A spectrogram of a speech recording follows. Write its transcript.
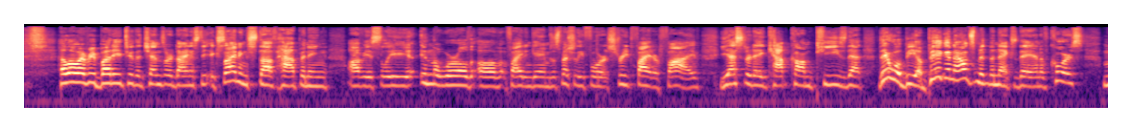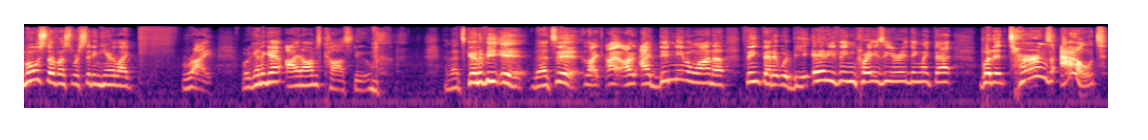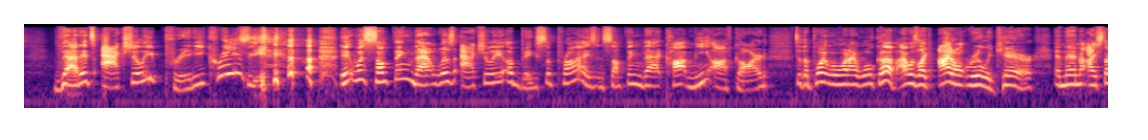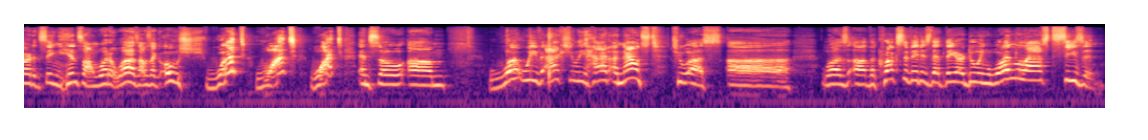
hello, everybody, to the Chensor Dynasty. Exciting stuff happening, obviously, in the world of fighting games, especially for Street Fighter V. Yesterday, Capcom teased that there will be a big announcement the next day. And of course, most of us were sitting here like, right, we're gonna get Idom's costume. and that's gonna be it. That's it. Like I, I, I didn't even want to think that it would be anything crazy or anything like that. But it turns out that it's actually pretty crazy. it was something that was actually a big surprise and something that caught me off guard to the point where when I woke up, I was like, I don't really care. And then I started seeing hints on what it was. I was like, oh, sh- what? What? What? And so, um, what we've actually had announced to us, uh, was uh, the crux of it is that they are doing one last season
